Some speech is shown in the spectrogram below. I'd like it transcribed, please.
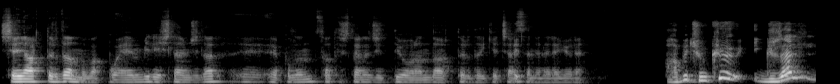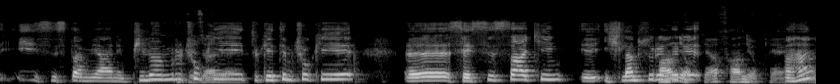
Şey arttırdı ama bak bu M1 işlemciler e, Apple'ın satışlarını ciddi oranda arttırdı geçen E senelere göre. Abi çünkü güzel sistem yani. Pil ömrü çok Güzel iyi, yani. tüketim çok iyi. Ee, sessiz sakin, e, işlem Fan süreleri yok ya, fan yok yani. Aha.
